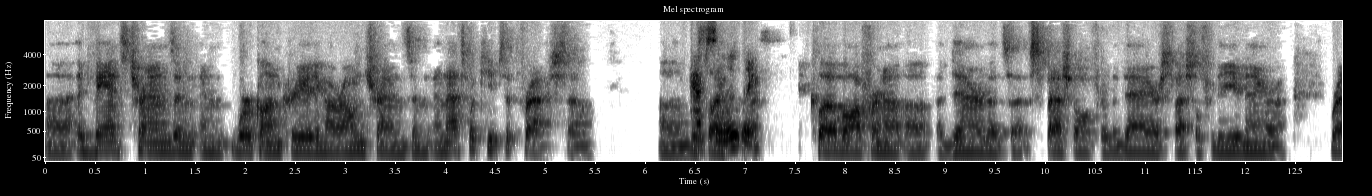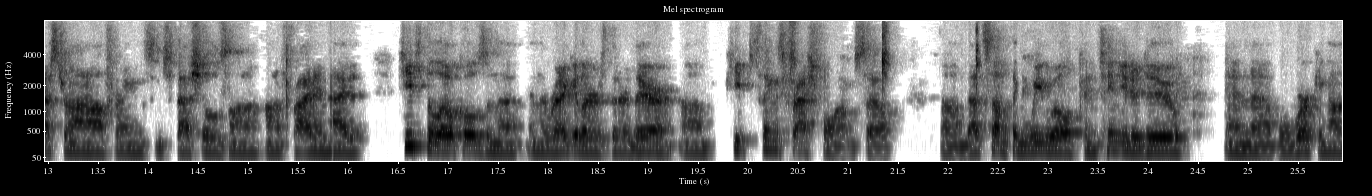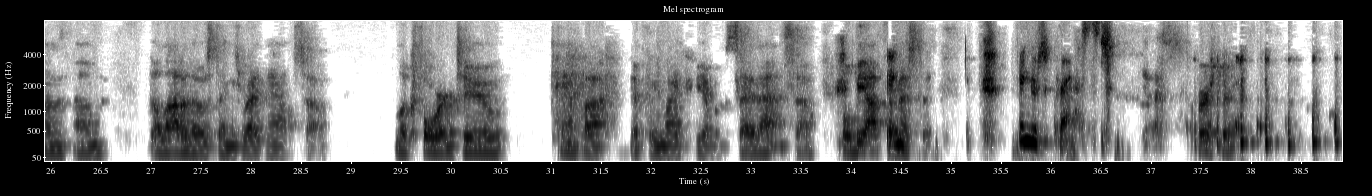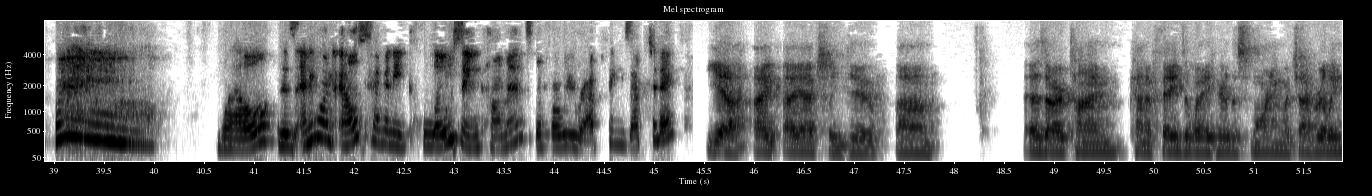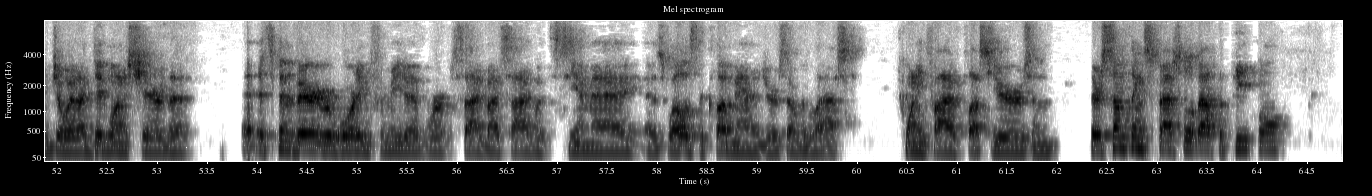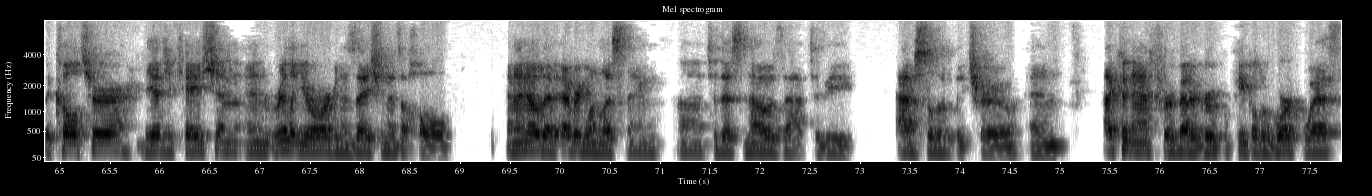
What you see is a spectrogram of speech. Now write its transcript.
uh, advance trends and, and work on creating our own trends, and, and that's what keeps it fresh. So, um, just like absolutely. Club offering a, a, a dinner that's a special for the day or special for the evening, or a restaurant offering some specials on a, on a Friday night. It keeps the locals and the and the regulars that are there um, keeps things fresh for them. So um, that's something we will continue to do, and uh, we're working on um, a lot of those things right now. So look forward to Tampa, if we might be able to say that. So we'll be optimistic. Fingers crossed. Yes, for sure. well, does anyone else have any closing comments before we wrap things up today? Yeah, I, I actually do. Um, as our time kind of fades away here this morning, which I've really enjoyed, I did want to share that it's been very rewarding for me to have worked side by side with the CMA as well as the club managers over the last 25 plus years. And there's something special about the people, the culture, the education, and really your organization as a whole. And I know that everyone listening uh, to this knows that to be absolutely true. And I couldn't ask for a better group of people to work with.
